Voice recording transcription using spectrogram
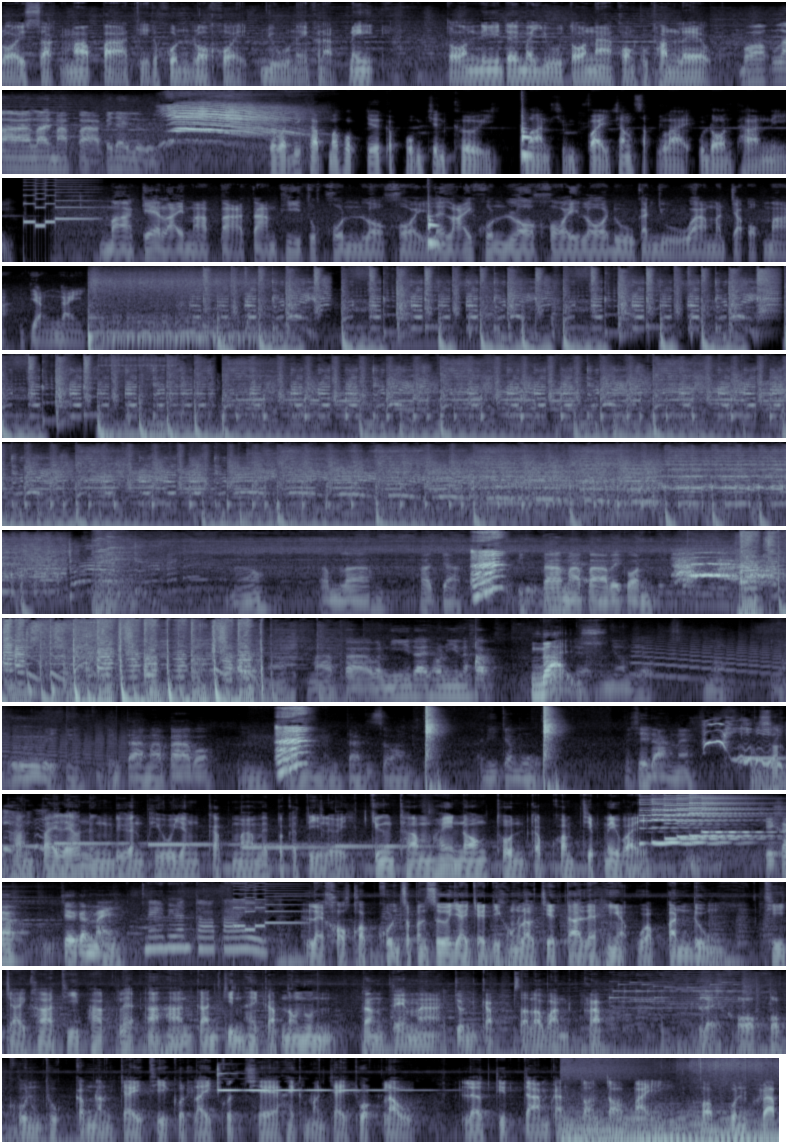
รอยสักหมาป่าที่ทุกคนรอคอยอยู่ในขนาดนี้ ตอนนี้ได้มาอยู่ต่อหน้าของทุกท่านแล้ว บอกลาลายหมาป่าไปได้เลย สวัสดีครับมาพบเจอกับผมเช่นเคย มานเข็มไฟช่างสักลายอุดรธานี มาแก้ลายหมาป่าตามที่ทุกคนรอคอย หลายๆ คนรอคอยรอดูกันอยู่ว่ามันจะออกมาอย่างไง เอาตำลาพาจากปิดตาหมาป่าไปก่อนเอาหมาป่าวันนี้ได้เท่านี้นะครับ Nice มันยอมแล้วพี่น้องพี่น้องเอ้ยเนี่ยเป็นตาหมาป่าปะอืมอันนี้ตาที่สอง อันนี้จมูก ไม่ใช่ดังนะ สักผ่านไปแล้วหนึ่งเดือนผิวยังกลับมาไม่ปกติเลย จึงทำให้น้องทนกับความเจ็บไม่ไหวโอเคครับ เจอกันใหม่ ในเดือนต่อไป และขอขอบคุณสปอนเซอร์ใหญ่ใจดีของเราเจตาและเฮียอวบบันดุง ที่จ่ายค่าที่พักและอาหารการกินให้กับน้องนุ่น ตั้งแต่มาจนกับสารวันครับ และขอขอบคุณทุกกำลังใจที่กดไลค์กดแชร์ให้กำลังใจพวกเรา แล้วติดตามกันตอนต่อไป ขอบคุณครับ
